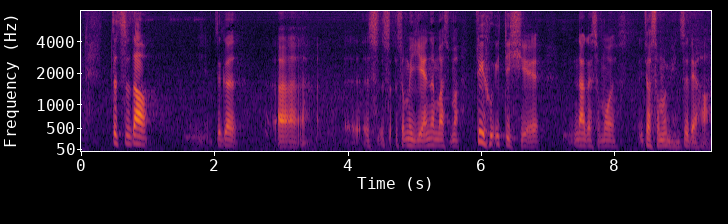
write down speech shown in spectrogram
只知道这个呃。呃，是是什么言什么什么最后一滴血，那个什么叫什么名字的哈？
